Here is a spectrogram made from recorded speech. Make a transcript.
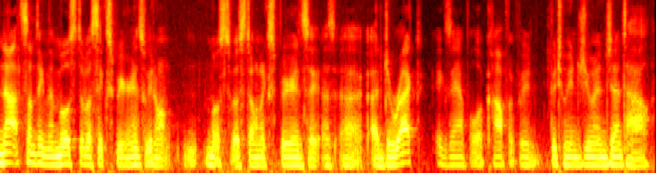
not something that most of us experience. We don't, most of us don't experience a, a, a direct example of conflict be- between Jew and Gentile.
